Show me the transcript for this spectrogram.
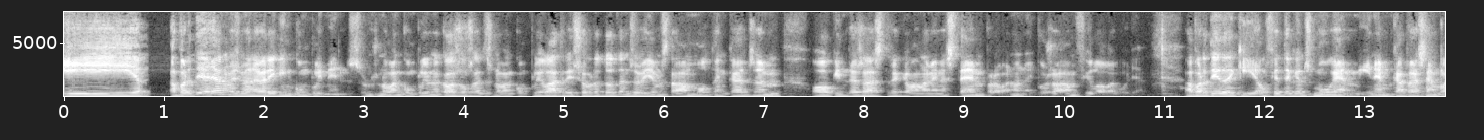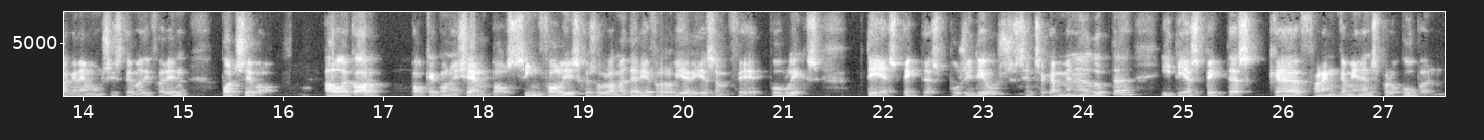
i a- partir d'allà només van haver-hi incompliments. Uns no van complir una cosa, els altres no van complir l'altra, i sobretot ens havíem, estàvem molt tancats amb oh, quin desastre, que malament estem, però bueno, no hi posàvem fil a l'agulla. A partir d'aquí, el fet que ens moguem i anem cap a, sembla que anem a un sistema diferent, pot ser bo. A l'acord, pel que coneixem, pels cinc folis que sobre la matèria ferroviària s'han fet públics, té aspectes positius, sense cap mena de dubte, i té aspectes que, francament, ens preocupen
